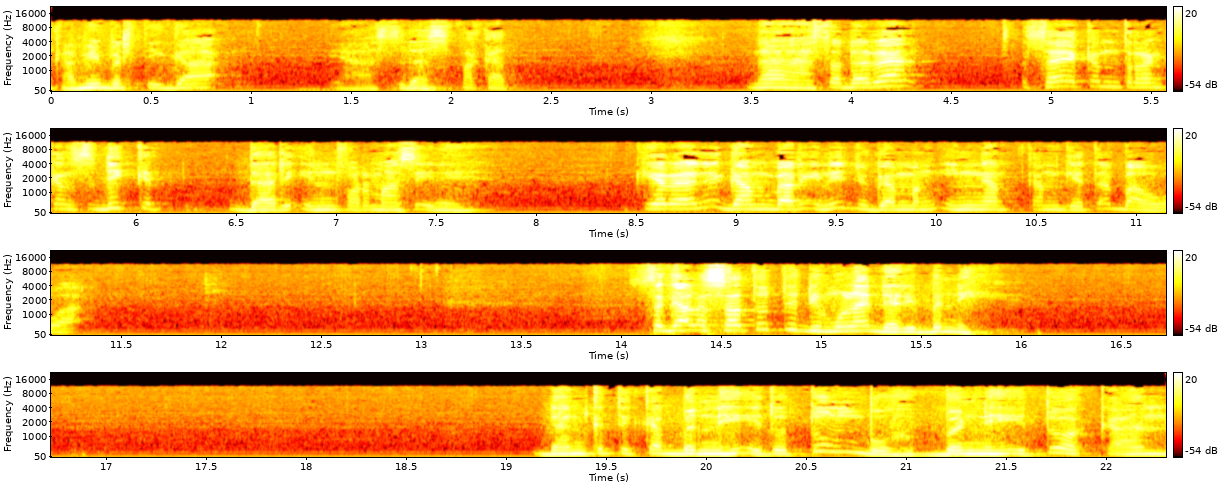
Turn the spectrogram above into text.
kami bertiga Ya, sudah sepakat. Nah, saudara, saya akan terangkan sedikit dari informasi ini. Kiranya gambar ini juga mengingatkan kita bahwa segala sesuatu itu dimulai dari benih. Dan ketika benih itu tumbuh, benih itu akan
